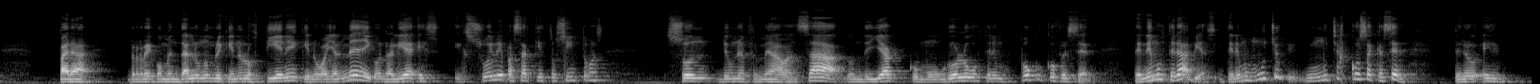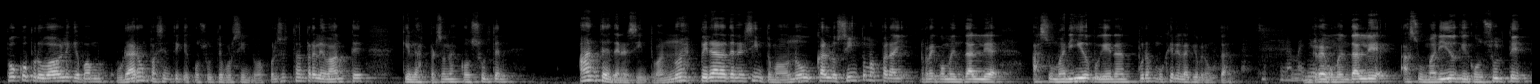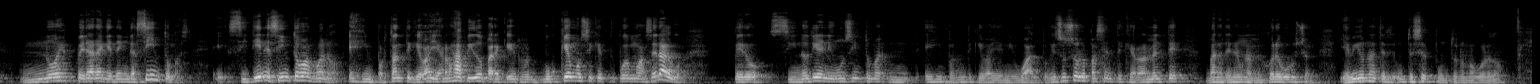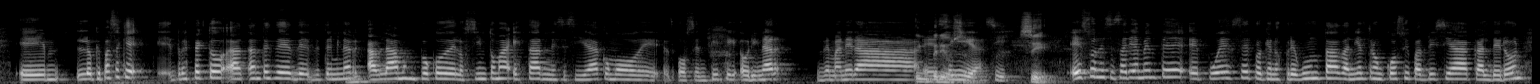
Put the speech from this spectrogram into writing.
para recomendarle a un hombre que no los tiene, que no vaya al médico. En realidad suele pasar que estos síntomas son de una enfermedad avanzada, donde ya como urólogos tenemos poco que ofrecer. Tenemos terapias y tenemos muchas cosas que hacer, pero es poco probable que podamos curar a un paciente que consulte por síntomas. Por eso es tan relevante que las personas consulten antes de tener síntomas, no esperar a tener síntomas o no buscar los síntomas para recomendarle a su marido, porque eran puras mujeres las que preguntaban, recomendarle a su marido que consulte, no esperar a que tenga síntomas. Eh, si tiene síntomas, bueno, es importante que vaya rápido para que busquemos si que podemos hacer algo, pero si no tiene ningún síntoma, es importante que vayan igual, porque esos son los pacientes que realmente van a tener una mejor evolución. Y había un tercer punto, no me acuerdo. Eh, lo que pasa es que eh, respecto a, antes de, terminar, hablábamos un poco de los síntomas, esta necesidad como de, o sentir que orinar de manera eh, seguida, sí. sí. Eso necesariamente puede ser, porque nos pregunta Daniel Troncoso y Patricia Calderón,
